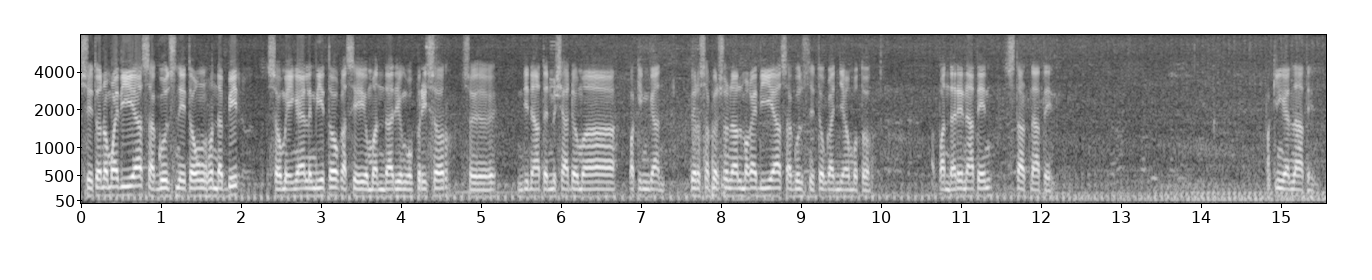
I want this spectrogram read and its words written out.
So ito na mga ideas sa goods nitong Honda Beat. So may lang dito kasi umandar yung compressor. So hindi natin masyado mapakinggan. Pero sa personal mga idea sa goods nitong kanyang motor. Pandarin natin, start natin. Pakinggan natin.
